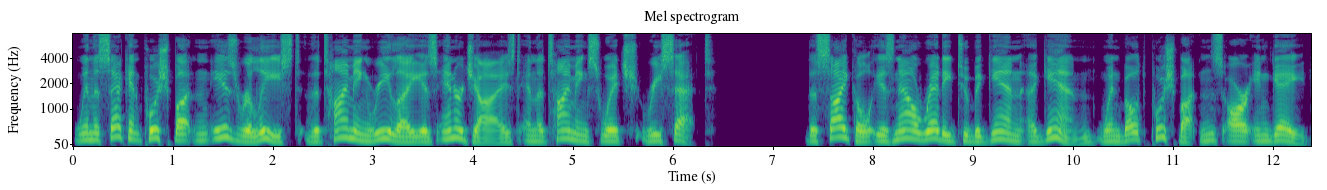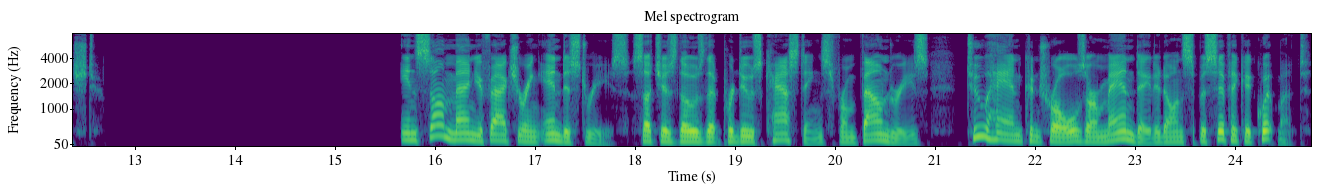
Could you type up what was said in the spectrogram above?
When the second push button is released, the timing relay is energized and the timing switch reset. The cycle is now ready to begin again when both push buttons are engaged. In some manufacturing industries, such as those that produce castings from foundries, two hand controls are mandated on specific equipment.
